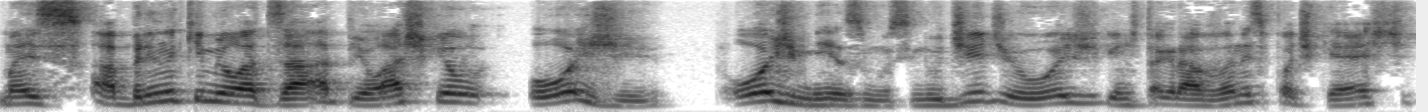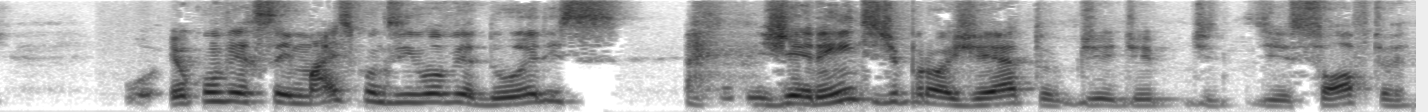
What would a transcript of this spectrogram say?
Mas abrindo aqui meu WhatsApp, eu acho que eu hoje, hoje mesmo, assim, no dia de hoje que a gente está gravando esse podcast, eu conversei mais com desenvolvedores, gerentes de projeto de, de, de, de software,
